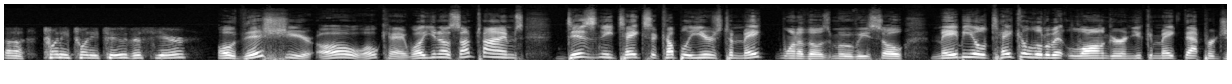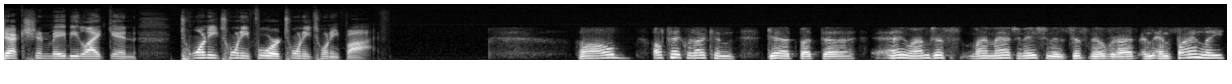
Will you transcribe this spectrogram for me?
Uh, 2022 this year. Oh, this year. Oh, okay. Well, you know, sometimes Disney takes a couple of years to make one of those movies, so maybe it'll take a little bit longer and you can make that projection maybe like in 2024 2025. I'll I'll take what I can get, but uh, anyway, I'm just my imagination is just an overdrive. And and finally,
